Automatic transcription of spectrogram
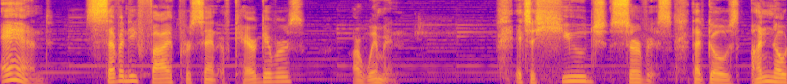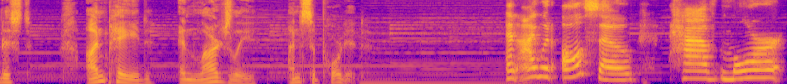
and 75% of caregivers are women. It's a huge service that goes unnoticed, unpaid, and largely unsupported. And I would also have more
